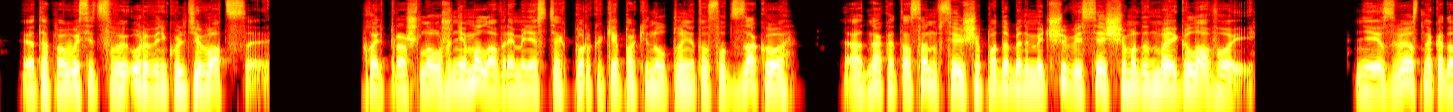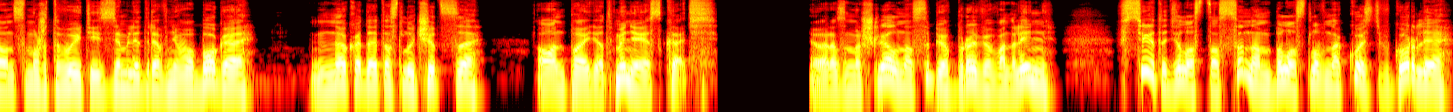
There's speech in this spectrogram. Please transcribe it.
— это повысить свой уровень культивации. Хоть прошло уже немало времени с тех пор, как я покинул планету Судзаку, однако Тасан все еще подобен мечу, висящему над моей головой. Неизвестно, когда он сможет выйти из земли древнего бога, но когда это случится, он пойдет меня искать. Размышлял, насыпив брови Ван Линь, все это дело с Тассеном было словно кость в горле,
